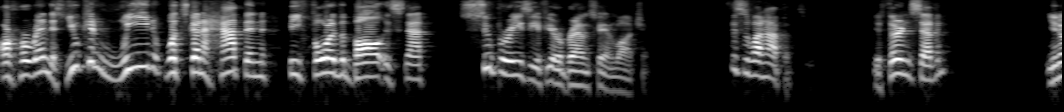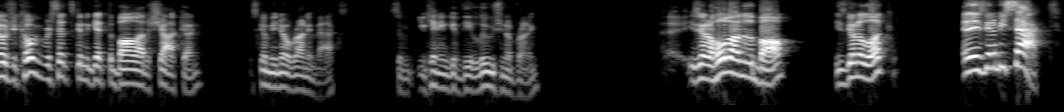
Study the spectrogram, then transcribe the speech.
are horrendous. You can read what's going to happen before the ball is snapped. Super easy if you're a Browns fan watching. This is what happens. You're third and seven. You know Jacoby Brissett's going to get the ball out of shotgun. There's going to be no running backs, so you can't even give the illusion of running. Uh, he's going to hold on to the ball. He's going to look, and he's going to be sacked.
